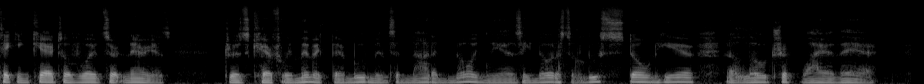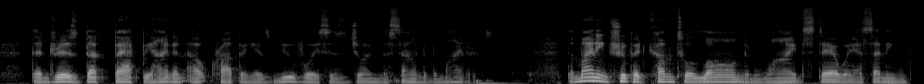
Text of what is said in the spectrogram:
taking care to avoid certain areas. Drizzt carefully mimicked their movements and nodded knowingly as he noticed a loose stone here and a low trip wire there. Then Drizzt ducked back behind an outcropping as new voices joined the sound of the miners. The mining troop had come to a long and wide stairway ascending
